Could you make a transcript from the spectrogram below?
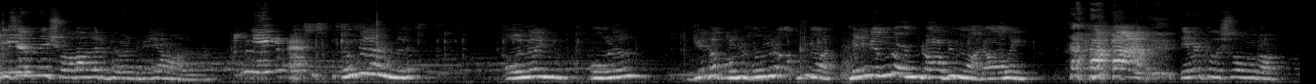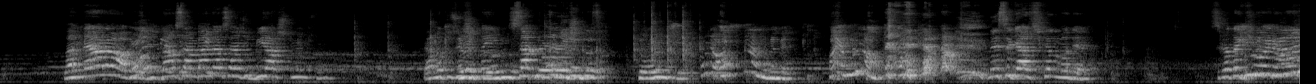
Çıkalım diyeceğim de şu adamları bir öldüreceğim abi ben. Öldürüyor onları. Ağlayın. Ağlayın. Bak benim Onur abim var. Benim yanımda Onur abim var. Ağlayın. Demir kılıçlı Onur abi. Lan ne ara abi? Lan sen benden sadece bir yaş büyüksün. Ben 9 yaşındayım. sen bir tane yaşındasın. Doğru bir şey. Hadi aslında mı demek? Hayır vurma. Neyse gel çıkalım hadi. Sıradaki oyunumuz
